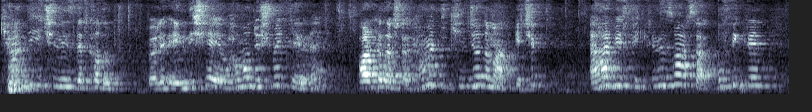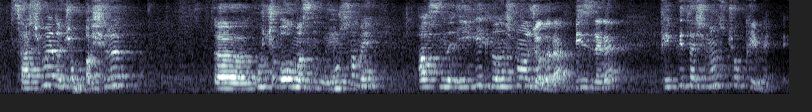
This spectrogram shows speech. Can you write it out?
kendi içinizde kalıp böyle endişeye, evhama düşmek yerine arkadaşlar hemen ikinci adıma geçip eğer bir fikriniz varsa bu fikrin saçma ya da çok aşırı e, uç olmasını umursamayın. Aslında ilgili danışman hocalara, bizlere fikri taşımanız çok kıymetli.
